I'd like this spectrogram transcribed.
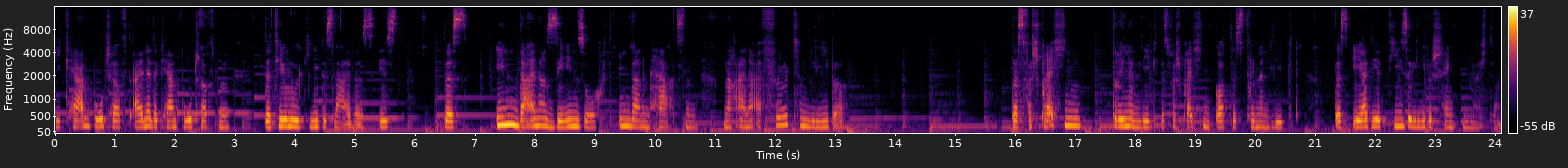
die Kernbotschaft, eine der Kernbotschaften der Theologie des Leibes ist, dass in deiner Sehnsucht, in deinem Herzen nach einer erfüllten Liebe das Versprechen drinnen liegt, das Versprechen Gottes drinnen liegt dass er dir diese Liebe schenken möchte.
